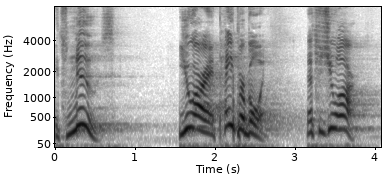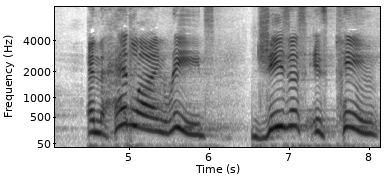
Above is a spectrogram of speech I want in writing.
It's news. You are a paper boy. That's what you are. And the headline reads Jesus is king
